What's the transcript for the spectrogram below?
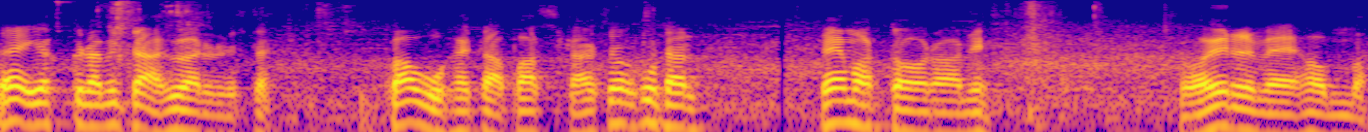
Ei ole kyllä mitään hyödyllistä. Kauheeta paskaa. Se on kuten rematoraa, niin se on hirveä homma.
